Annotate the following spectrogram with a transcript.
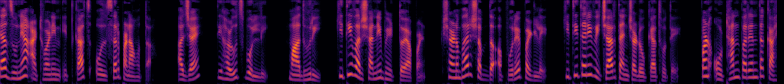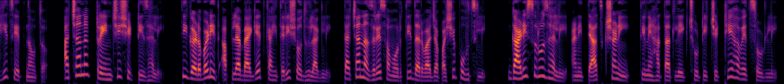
त्या जुन्या आठवणीं इतकाच ओलसरपणा होता. अजय ती हळूच बोलली माधुरी किती वर्षांनी भेटतोय आपण? क्षणभर शब्द अपुरे पडले. कितीतरी विचार त्यांच्या डोक्यात होते. पण ओठांपर्यंत काहीच येत नव्हतं. अचानक ट्रेनची शिट्टी झाली. ती गडबडीत आपल्या बॅगेत काहीतरी शोधू लागली. त्याच्या नजरेसमोर ती दरवाजापाशी पोहोचली. गाडी सुरू झाली आणि त्याच क्षणी तिने हातातली एक छोटी चिठ्ठी हवेत सोडली.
